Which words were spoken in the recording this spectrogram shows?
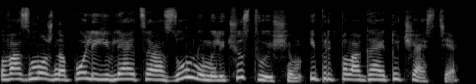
Возможно, поле является разумным или чувствующим и предполагает участие.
